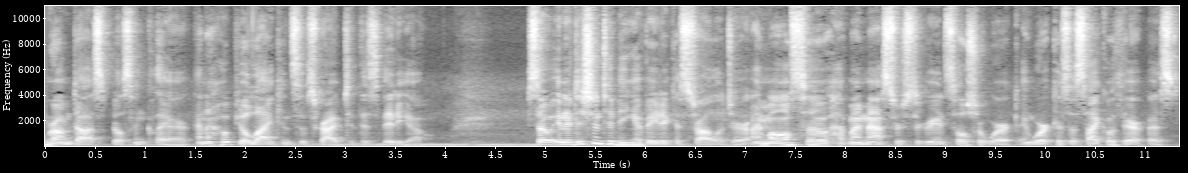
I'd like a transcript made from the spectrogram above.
I'm Ramdas Bill Sinclair, and I hope you'll like and subscribe to this video. So, in addition to being a Vedic astrologer, I'm also have my master's degree in social work and work as a psychotherapist.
